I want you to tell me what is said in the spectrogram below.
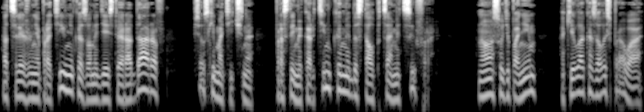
отслеживание противника, зоны действия радаров — все схематично, простыми картинками да столбцами цифр. Но, судя по ним, Акила оказалась права.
